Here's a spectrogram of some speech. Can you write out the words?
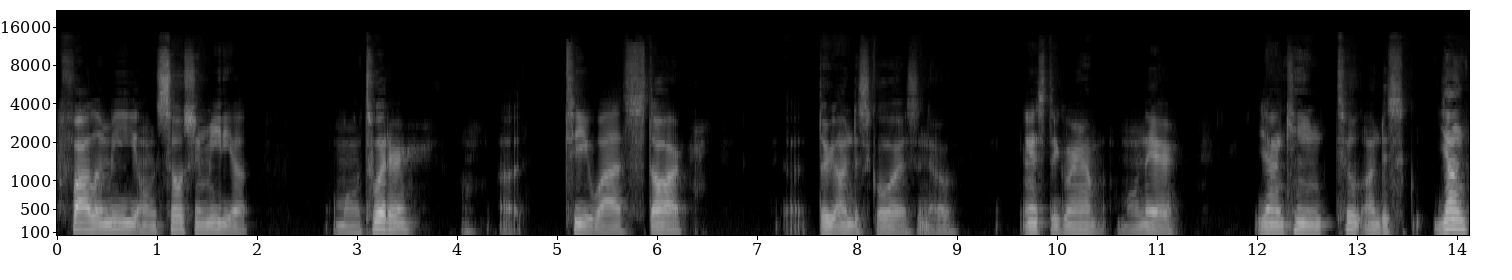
follow me on social media, I'm on Twitter, uh, ty star, uh, three underscores. You know, Instagram, I'm on there. Young King two underscore young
